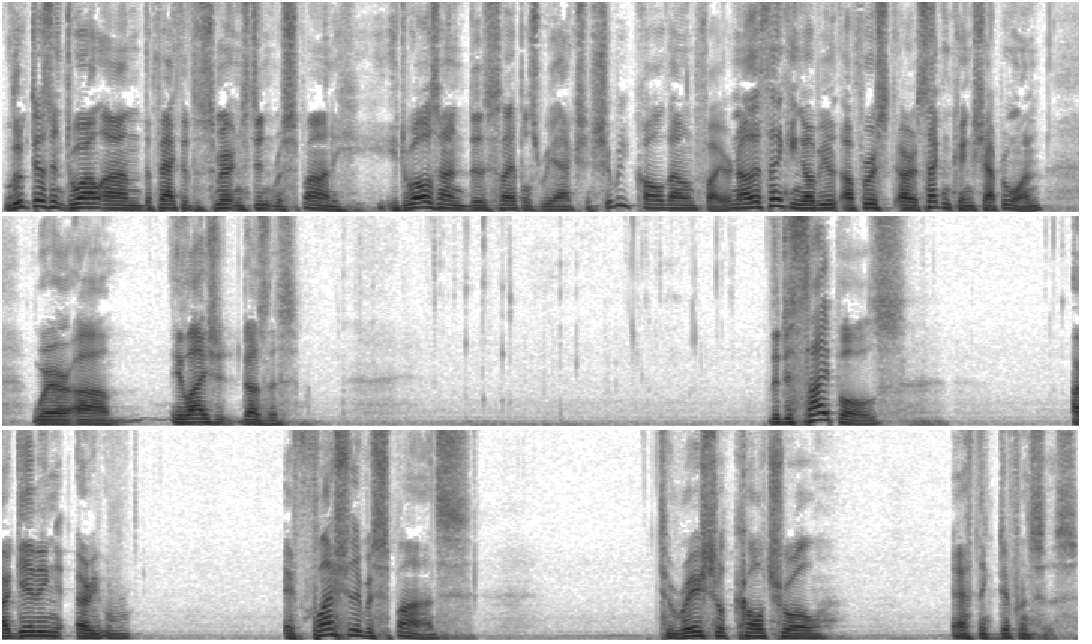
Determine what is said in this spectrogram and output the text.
Luke doesn't dwell on the fact that the Samaritans didn't respond. He, he dwells on the disciples' reaction. Should we call down fire? Now they're thinking of uh, first or Second Kings chapter one, where um, Elijah does this. The disciples are giving a, a fleshly response to racial, cultural, ethnic differences.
